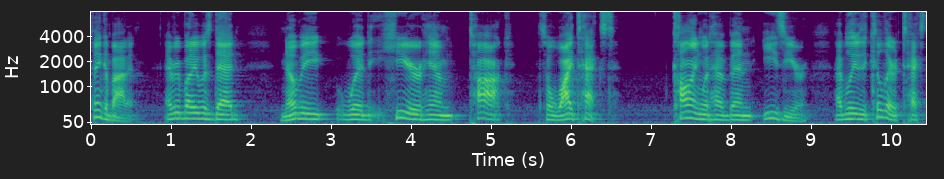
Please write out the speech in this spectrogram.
Think about it. Everybody was dead. Nobody would hear him talk, so why text? Calling would have been easier. I believe the killer texted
